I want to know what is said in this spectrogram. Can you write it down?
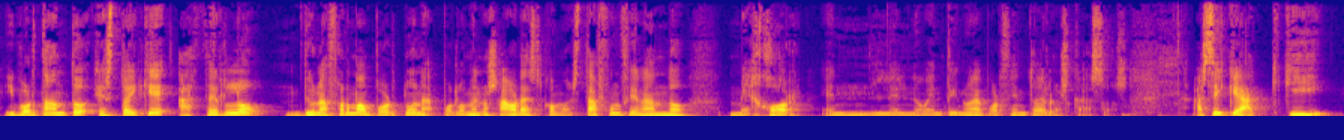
y por tanto esto hay que hacerlo de una forma oportuna, por lo menos ahora es como está funcionando mejor en el 99% de los casos. Así que aquí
